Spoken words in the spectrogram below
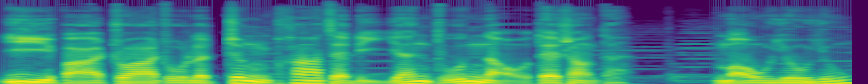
一把抓住了正趴在李延独脑袋上的毛悠悠。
